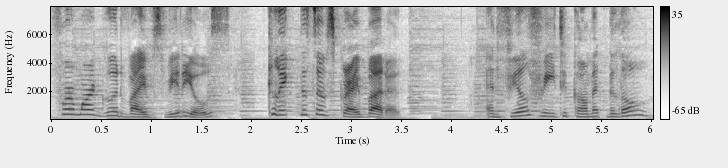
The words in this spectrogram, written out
For more good vibes videos, click the subscribe button. And feel free to comment below.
